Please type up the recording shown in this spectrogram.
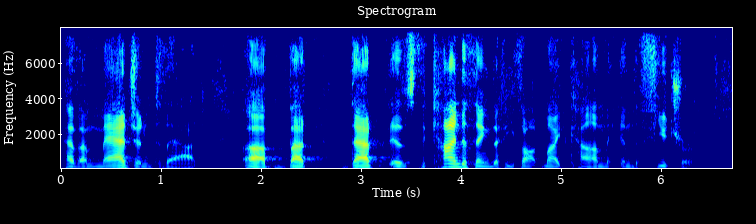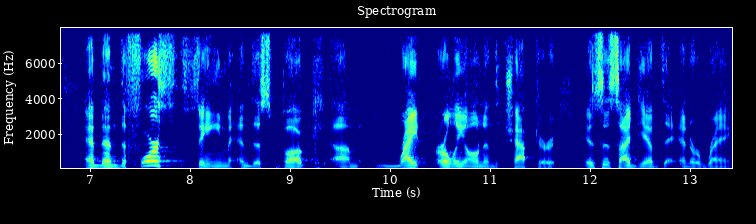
have imagined that. Uh, but that is the kind of thing that he thought might come in the future. And then the fourth theme in this book, um, right early on in the chapter, is this idea of the inner ring.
